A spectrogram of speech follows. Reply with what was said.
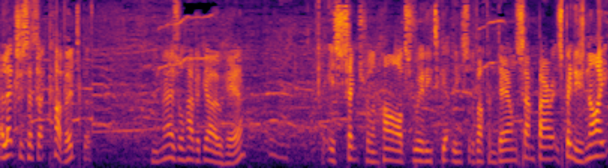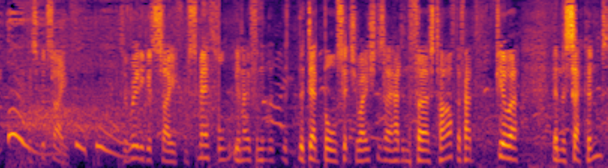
Alexis has that covered, but he may as well have a go here. Yeah. It is central and hard really to get these sort of up and down. Sam Barratt, it's been his night. It's a good save. Ooh, ooh. It's a really good save from Smith. You know, from the, the, the dead ball situations they had in the first half, they've had fewer in the second.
